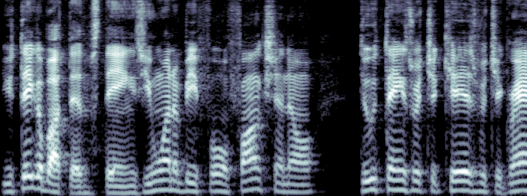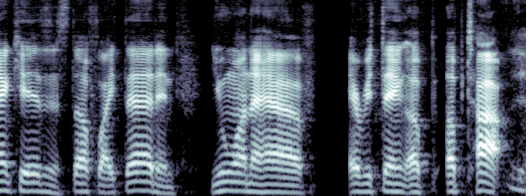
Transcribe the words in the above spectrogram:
you think about those things. You want to be full functional, do things with your kids, with your grandkids, and stuff like that, and you want to have everything up up top. Do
